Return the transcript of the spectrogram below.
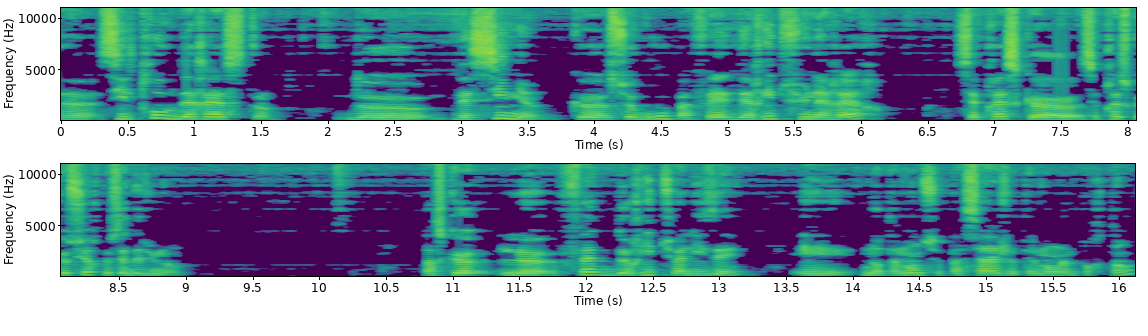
Euh, S'ils trouvent des restes de des signes que ce groupe a fait des rites funéraires, c'est presque c'est presque sûr que c'est des humains. Parce que le fait de ritualiser et notamment ce passage tellement important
